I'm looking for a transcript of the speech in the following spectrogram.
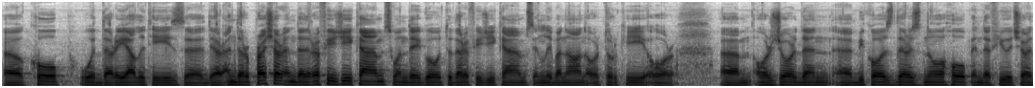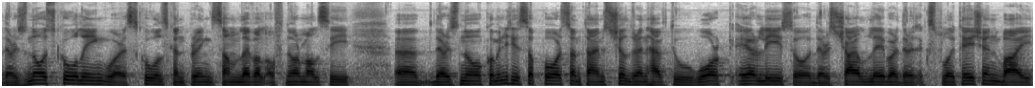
cope with the realities. Uh, they're under pressure in the refugee camps when they go to the refugee camps in Lebanon or Turkey or um, or Jordan uh, because there is no hope in the future. There is no schooling where schools can bring some level of normalcy. Uh, there is no community support. Sometimes children have to work early, so there's child labor, there's exploitation by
